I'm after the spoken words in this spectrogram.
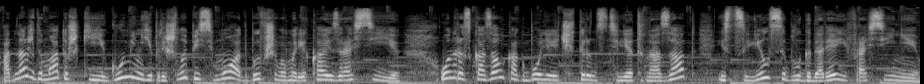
Однажды матушке Игуменье пришло письмо от бывшего моряка из России. Он рассказал, как более 14 лет назад исцелился благодаря Ефросинии.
